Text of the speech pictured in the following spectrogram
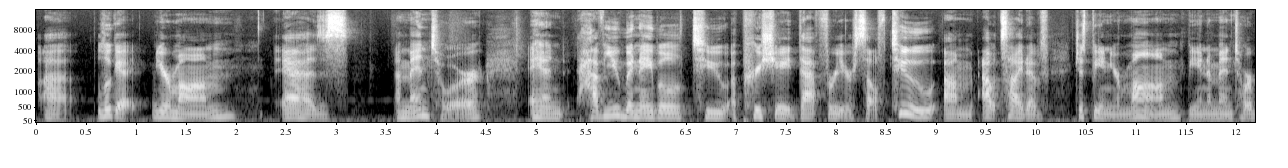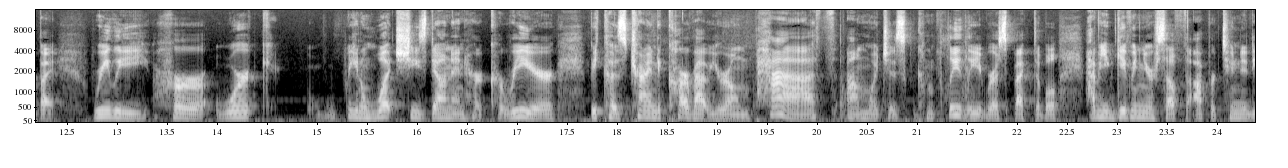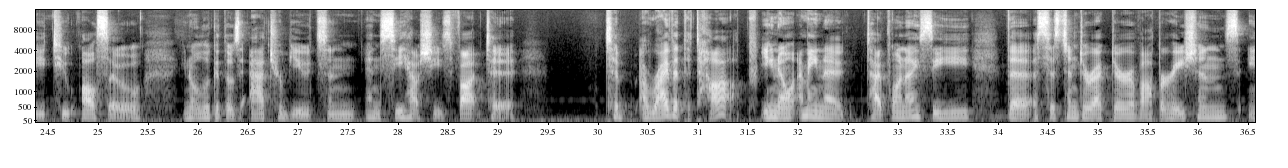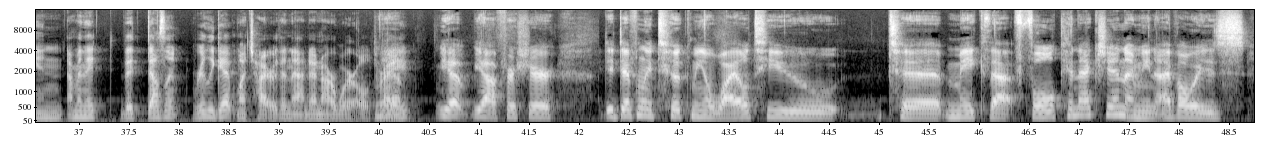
uh, look at your mom as a mentor and have you been able to appreciate that for yourself too um, outside of just being your mom being a mentor but really her work you know what she's done in her career? Because trying to carve out your own path um, which is completely respectable have you given yourself the opportunity to also you know look at those attributes and and see how she's fought to to arrive at the top you know i mean a type 1 IC the assistant director of operations in i mean it that doesn't really get much higher than that in our world right Yep. Yep. Yeah, for sure. It definitely took me a while to to make that full connection. I mean, I've always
